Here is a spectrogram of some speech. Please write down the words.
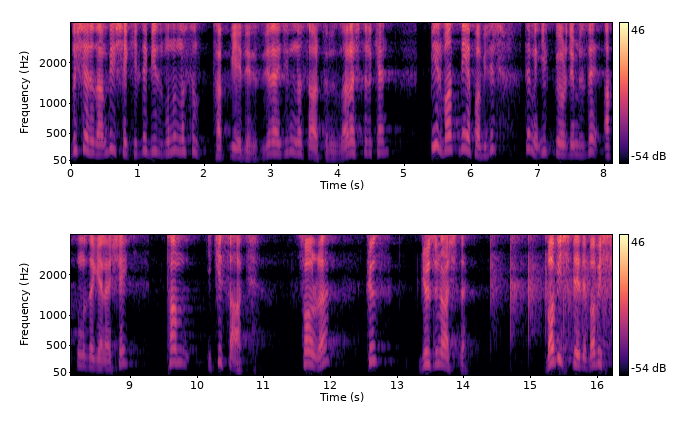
Dışarıdan bir şekilde biz bunu nasıl takviye ederiz? Direncini nasıl artırırız? Araştırırken bir bant ne yapabilir? Değil mi? İlk gördüğümüzde aklımıza gelen şey tam iki saat sonra kız gözünü açtı. Babiş dedi, babiş.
